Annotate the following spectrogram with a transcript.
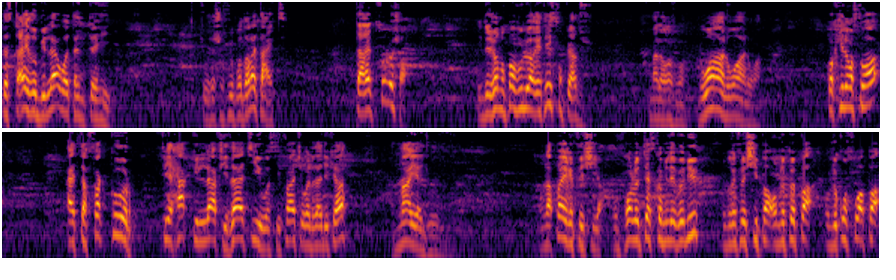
تستعيذ بالله وتنتهي tu vas chauffer pendant là, t'arrêtes. T'arrêtes sur le champ. Et des gens n'ont pas voulu arrêter, ils sont perdus. Malheureusement. Loin, loin, loin. Quoi qu'il en soit, التفكر في حق الله في ذاته وصفاته وغير ذلك ما يجوز. On n'a pas à y réfléchir. On prend le texte comme il est venu, on ne réfléchit pas, on ne peut pas, on ne conçoit pas.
